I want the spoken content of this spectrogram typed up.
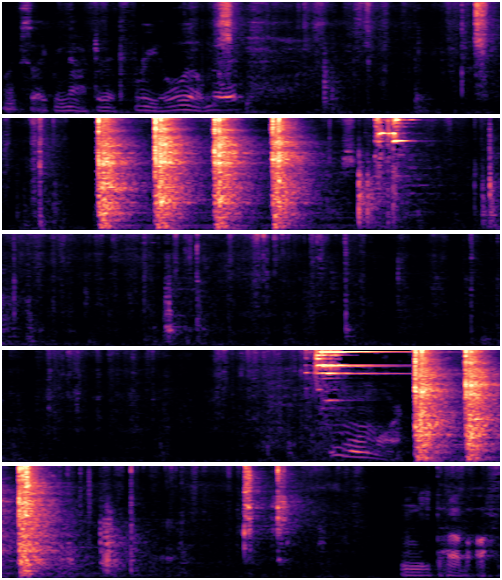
Looks like we knocked her up free a little bit. One more. And get the hub off.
